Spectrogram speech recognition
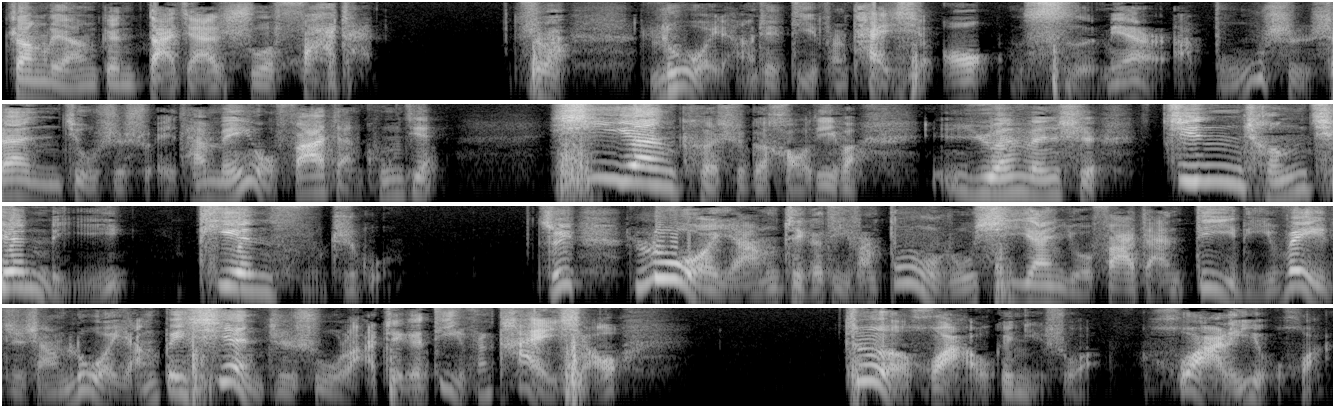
张良跟大家说发展，是吧？洛阳这地方太小，四面啊不是山就是水，它没有发展空间。西安可是个好地方，原文是“金城千里，天府之国”，所以洛阳这个地方不如西安有发展。地理位置上，洛阳被限制住了，这个地方太小。这话我跟你说，话里有话。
